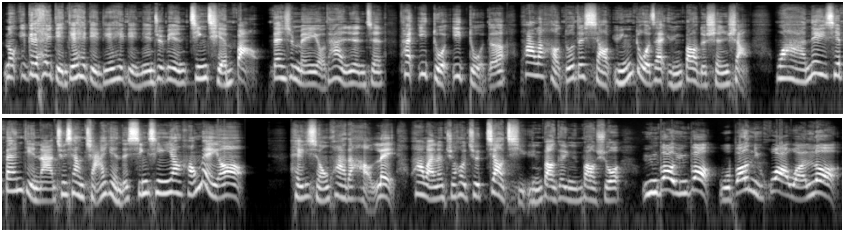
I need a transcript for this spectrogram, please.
弄一个黑点点黑点点黑点点就变成金钱豹，但是没有，他很认真，他一朵一朵的画了好多的小云朵在云豹的身上，哇，那些斑点啊，就像眨眼的星星一样，好美哦。黑熊画得好累，画完了之后就叫起云豹，跟云豹说。云豹，云豹，我帮你画完了。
